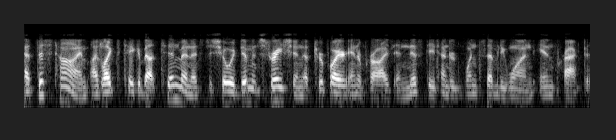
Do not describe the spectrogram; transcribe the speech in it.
At this time, I'd like to take about 10 minutes to show a demonstration of Tripwire Enterprise and NIST 800-171 in practice.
